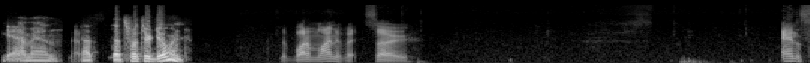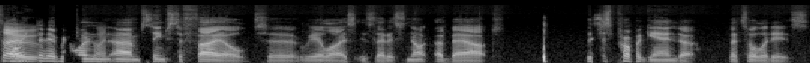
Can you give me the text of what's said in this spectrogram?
Yeah, man, That's- that's that's what they're doing. the bottom line of it. So, and The so point that everyone um, seems to fail to realize is that it's not about This is propaganda. That's all it is.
